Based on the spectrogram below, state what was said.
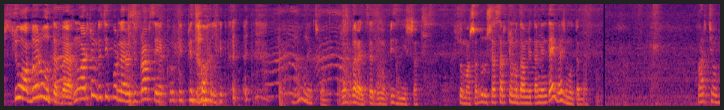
Все, беру тебе. Ну, Артем до сих пор не розібрався, як крутить педалі. Ну, нічого, розбереться, я думаю, пізніше. Все, Маша, беру. Зараз Артему дам вітамін Д і візьму тебе. Артем,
